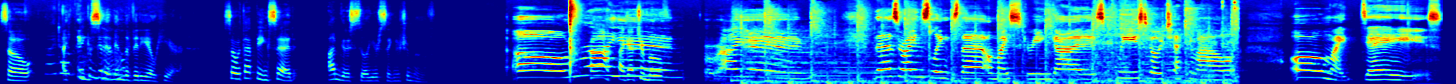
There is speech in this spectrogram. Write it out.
So I don't think, think I'm going to so. end the video here. So with that being said, I'm going to steal your signature move. Oh, Ryan! I got your move. Ryan! There's Ryan's links there on my screen, guys. Please go check him out. Oh my days.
